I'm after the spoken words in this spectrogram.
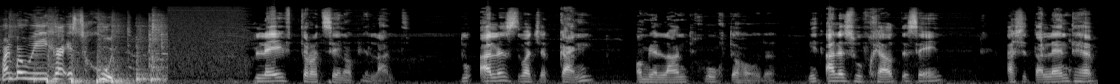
Want bewegen is goed. Blijf trots zijn op je land. Doe alles wat je kan om je land hoog te houden. Niet alles hoeft geld te zijn. Als je talent hebt,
